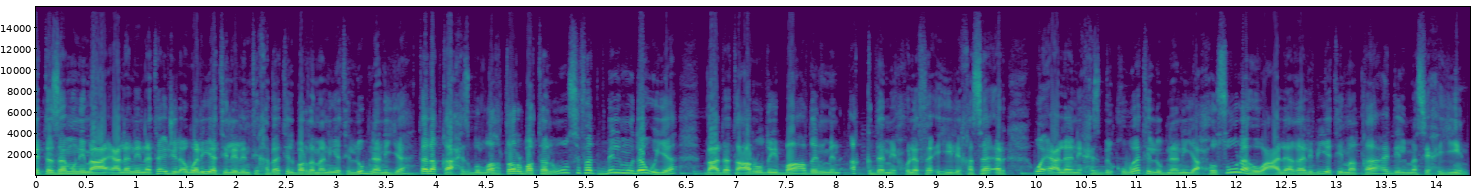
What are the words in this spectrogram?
بالتزامن مع إعلان النتائج الأولية للانتخابات البرلمانية اللبنانية تلقى حزب الله ضربة وصفت بالمدوية بعد تعرض بعض من أقدم حلفائه لخسائر وإعلان حزب القوات اللبنانية حصوله على غالبية مقاعد المسيحيين.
